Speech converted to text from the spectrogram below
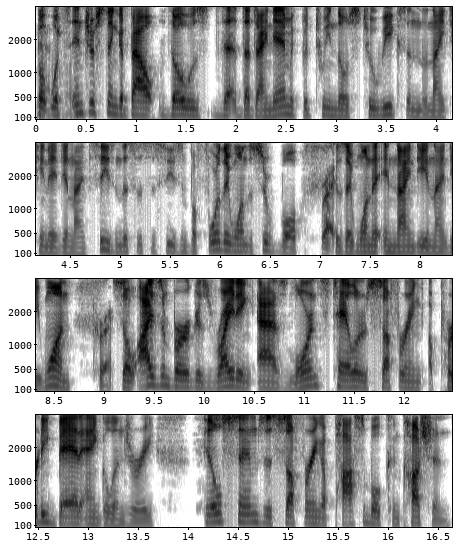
But what's interesting about those the, the dynamic between those two weeks in the 1989 season, this is the season before they won the Super Bowl Right. because they won it in 90 and 91. Correct. So Izenberg is writing as Lawrence Taylor is suffering a pretty bad ankle injury. Phil Simms is suffering a possible concussion.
